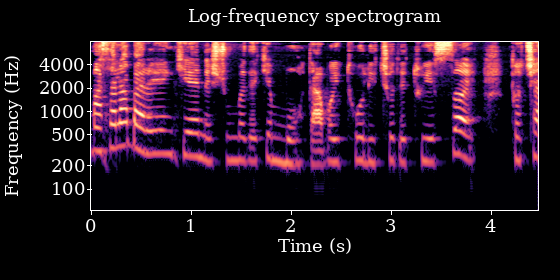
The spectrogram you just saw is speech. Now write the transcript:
مثلا برای اینکه نشون بده که محتوای تولید شده توی سایت تا چه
